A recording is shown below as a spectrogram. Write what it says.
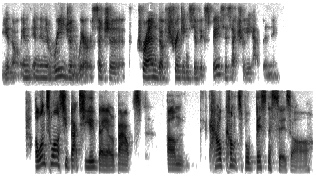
you know, in, in, in a region where such a trend of shrinking civic space is actually happening. I want to ask you back to you, Bea, about um, how comfortable businesses are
